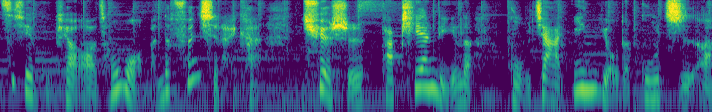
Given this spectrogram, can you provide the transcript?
这些股票啊，从我们的分析来看，确实它偏离了股价应有的估值啊。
